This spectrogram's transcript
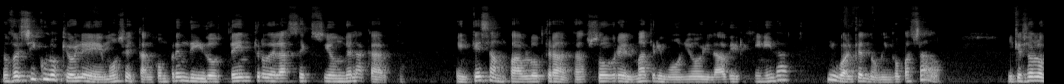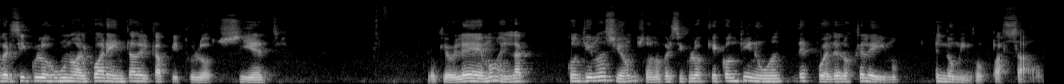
Los versículos que hoy leemos están comprendidos dentro de la sección de la carta en que San Pablo trata sobre el matrimonio y la virginidad, igual que el domingo pasado, y que son los versículos 1 al 40 del capítulo 7. Lo que hoy leemos en la continuación son los versículos que continúan después de los que leímos el domingo pasado.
